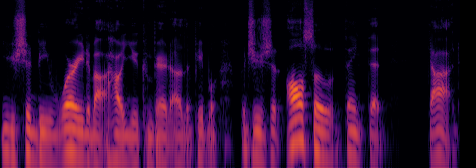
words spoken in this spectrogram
you should be worried about how you compare to other people, but you should also think that God,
